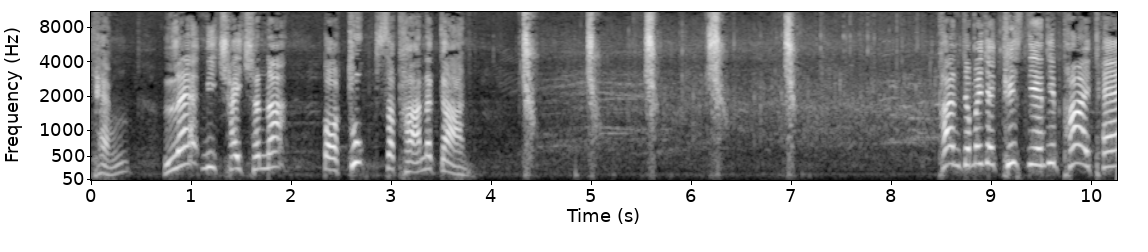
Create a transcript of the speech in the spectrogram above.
แข็งและมีชัยชนะ ต่อทุกสถานการณ์ ท่านจะไม่ใช่คริสเตียนที่พ่ายแพ้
